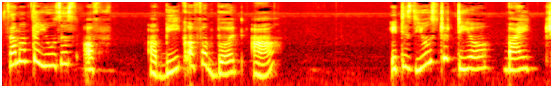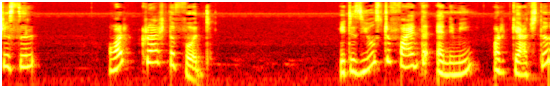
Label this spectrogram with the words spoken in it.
Some of the uses of a beak of a bird are it is used to tear, bite, chisel, or crush the food. It is used to fight the enemy or catch the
